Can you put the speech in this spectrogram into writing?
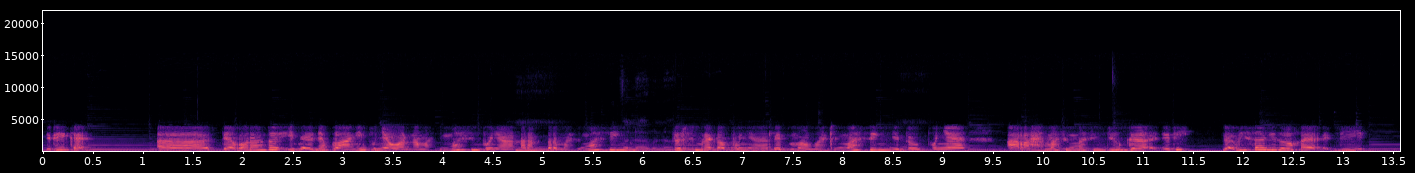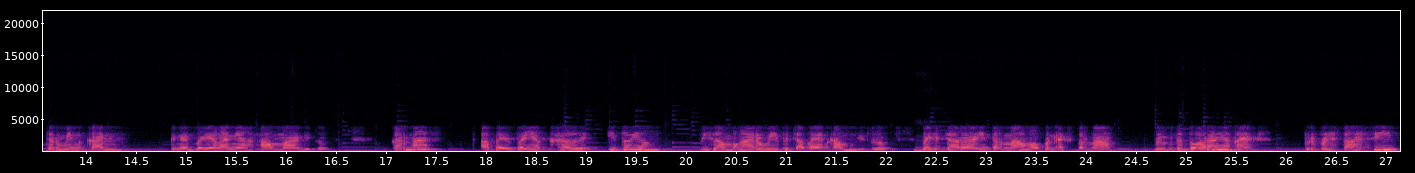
jadi kayak uh, setiap orang tuh ibaratnya pelangi punya warna masing-masing punya karakter hmm. masing-masing hmm. terus mereka punya ritme masing-masing gitu hmm. punya arah masing-masing juga jadi nggak bisa gitu loh kayak dicerminkan dengan bayangan yang sama gitu karena apa ya banyak hal itu yang bisa mengaruhi pencapaian kamu gitu loh. Hmm. baik secara internal maupun eksternal. Belum tentu orang yang kayak berprestasi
